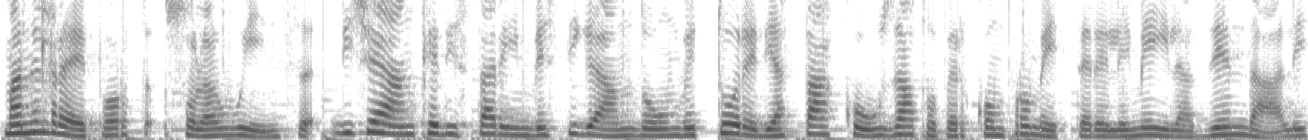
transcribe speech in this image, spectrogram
Ma nel report SolarWinds dice anche di stare investigando un vettore di attacco usato per compromettere le mail aziendali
